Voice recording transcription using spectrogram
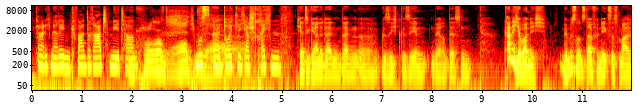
Ich kann auch nicht mehr reden. Quadratmeter. Ich muss äh, deutlicher sprechen. Ich hätte gerne dein, dein äh, Gesicht gesehen währenddessen. Kann ich aber nicht. Wir müssen uns dafür nächstes Mal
